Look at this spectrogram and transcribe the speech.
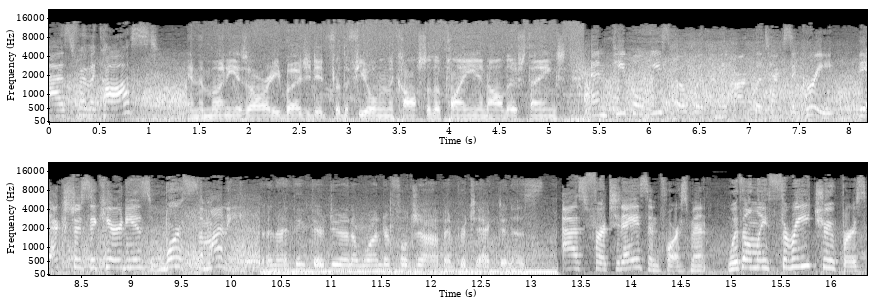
As for the cost, And the money is already budgeted for the fuel and the cost of the plane and all those things. and people we spoke with in the Arklatex agree, the extra security is worth the money. and I think they're doing a wonderful job in protecting us. As for today's enforcement, with only three troopers,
